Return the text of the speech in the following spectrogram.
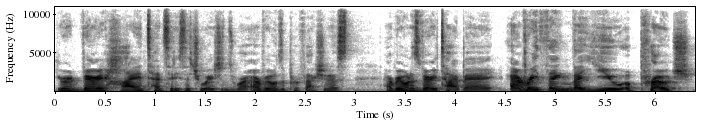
you're in very high intensity situations where everyone's a perfectionist, everyone is very type A. Everything that you approach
